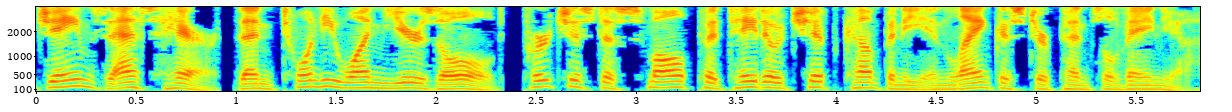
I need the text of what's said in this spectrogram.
James S. Herr, then 21 years old, purchased a small potato chip company in Lancaster, Pennsylvania.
